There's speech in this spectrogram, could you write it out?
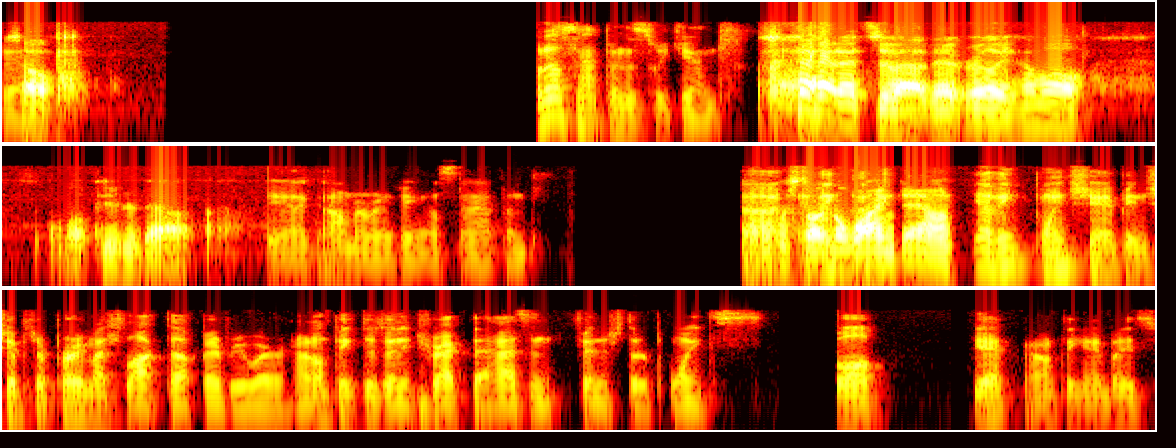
Yeah. So What else happened this weekend? that's about it, really. I'm all, I'm all petered out. Yeah, I don't remember anything else that happened. Uh, we're starting to wind that, down. Yeah, I think point championships are pretty much locked up everywhere. I don't think there's any track that hasn't finished their points. Well, yeah, I don't think anybody's.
